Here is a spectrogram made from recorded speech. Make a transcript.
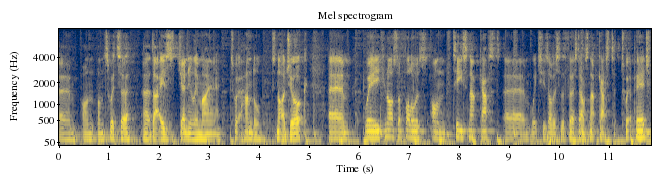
um, on on Twitter. Uh, that is genuinely my Twitter handle. It's not a joke. Um, can also follow us on T Snapcast, um, which is obviously the First Down Snapcast Twitter page.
